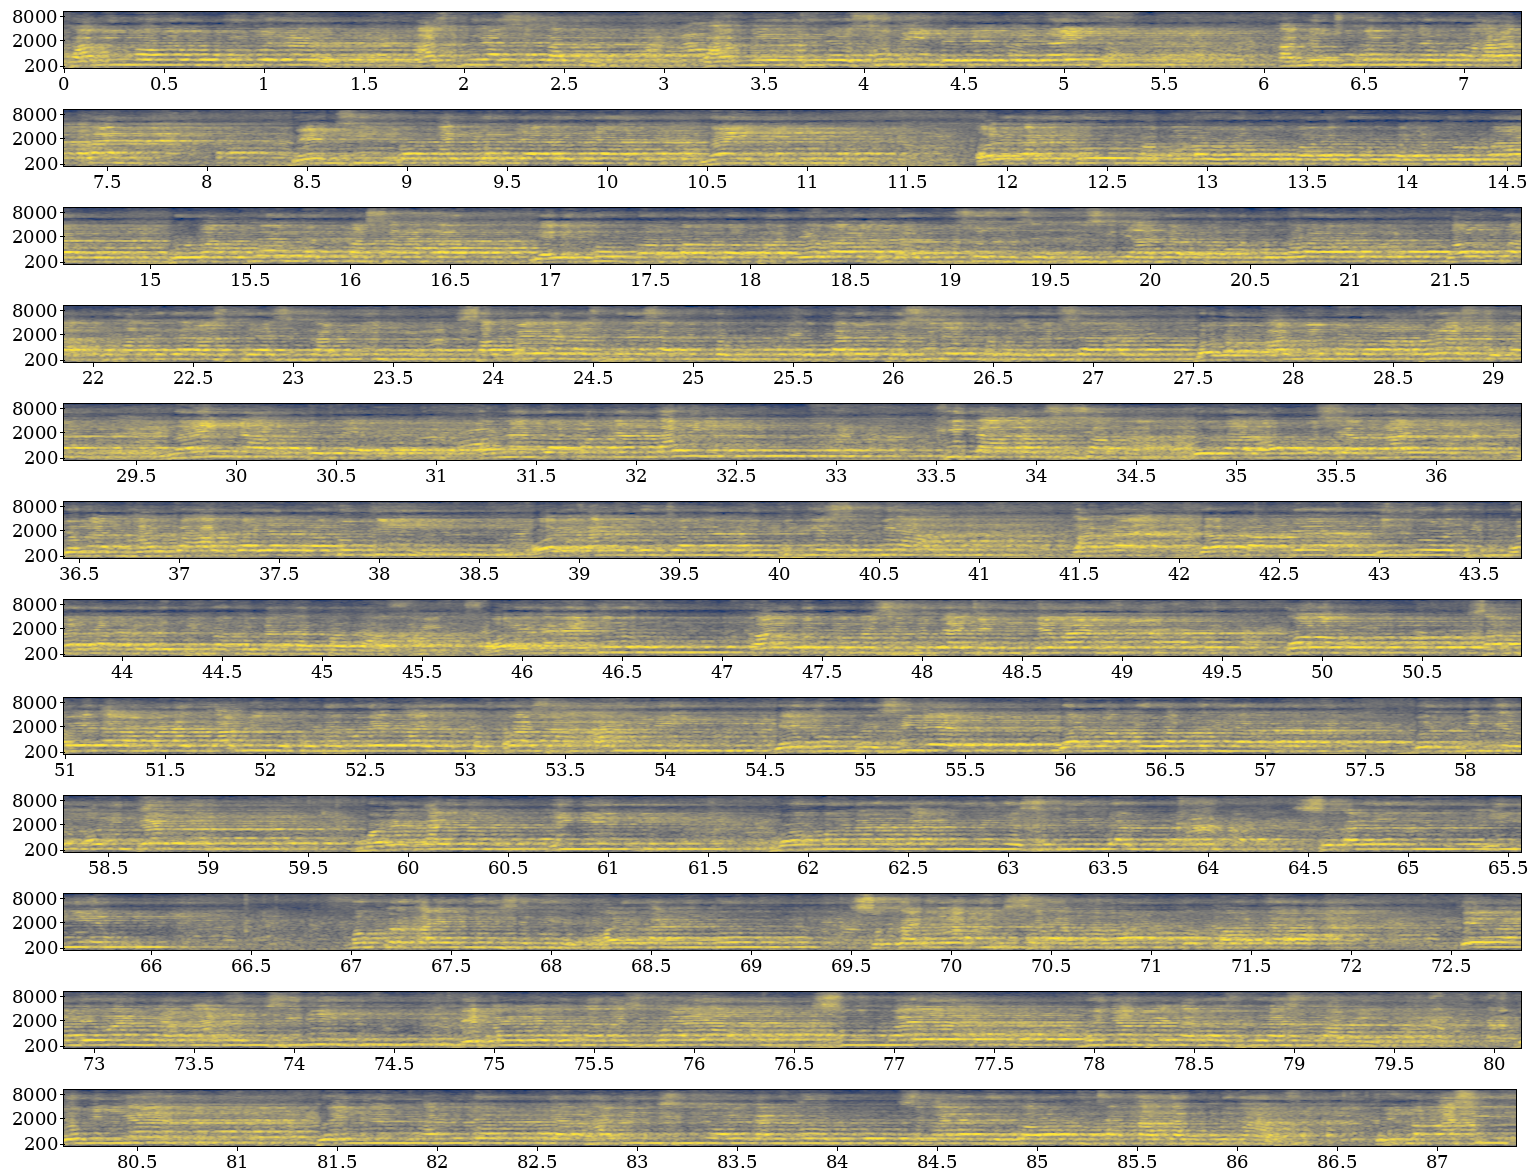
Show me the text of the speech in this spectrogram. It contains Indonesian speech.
kami mohon didengar aspirasi kami. Kami tidak sudi BBM naik kami juga tidak mengharapkan bensin perbaikan dagangnya naik. Oleh karena itu kami mohon kepada berbagai hormat perwakilan dari masyarakat yaitu bapak-bapak dewan sekali lagi ingin memperkaya diri sendiri. Oleh karena itu, sekali lagi saya mohon kepada dewan-dewan yang ada di sini, DPRD Kota Tasikmalaya, supaya menyampaikan aspirasi kami. Demikian keinginan kami dan yang hadir di sini oleh karena itu sekali lagi tolong dicatat dan dengar Terima kasih.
